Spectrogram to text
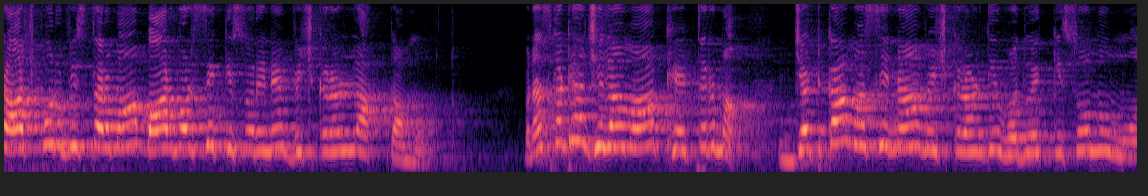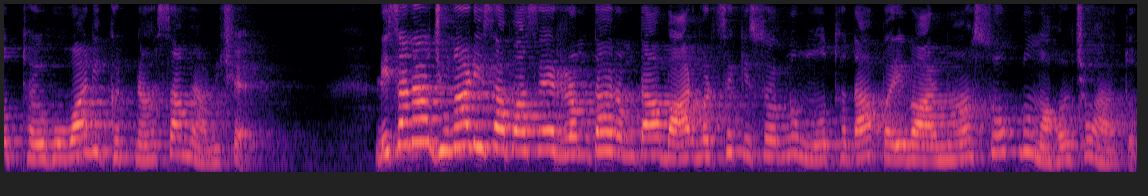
રાજપુર વિસ્તારમાં બાર વર્ષે કિશોરીને વિસ્કરણ લાગતા મોત. બનાસકાંઠા જિલ્લામાં ખેતરમાં જટકા મસીના વીજકરણથી વધુ એક કિશોરનું મોત થયું હોવાની ઘટના સામે આવી છે. ડીસાના જૂના ડીસા પાસે રમતા રમતા બાર વર્ષે કિશોરનું મોત થતાં પરિવારમાં શોકનો માહોલ છવાયો હતો.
